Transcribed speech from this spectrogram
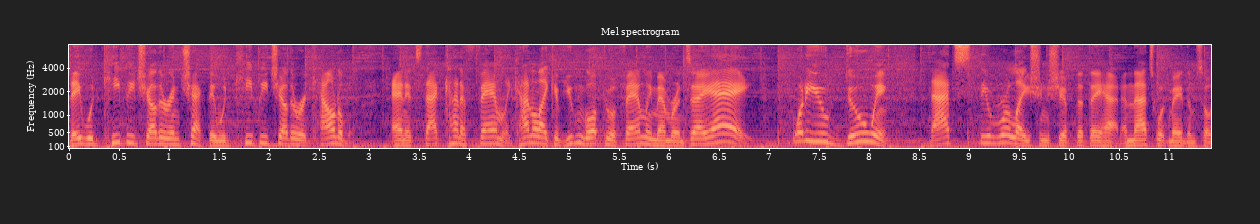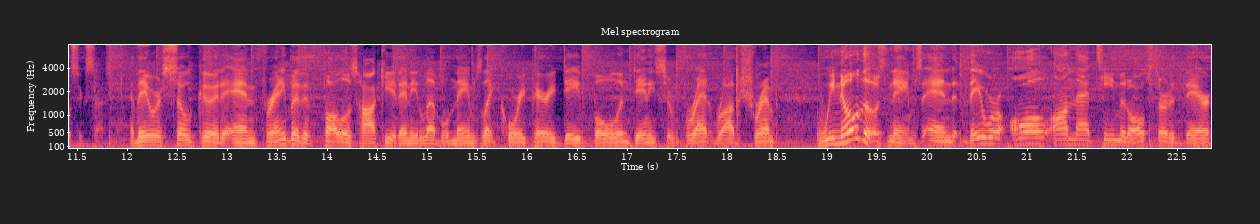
they would keep each other in check, they would keep each other accountable. And it's that kind of family. Kind of like if you can go up to a family member and say, hey, what are you doing? That's the relationship that they had, and that's what made them so successful. They were so good. And for anybody that follows hockey at any level, names like Corey Perry, Dave Bolland, Danny Syvret, Rob Schremp, we know those names. And they were all on that team. It all started there.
